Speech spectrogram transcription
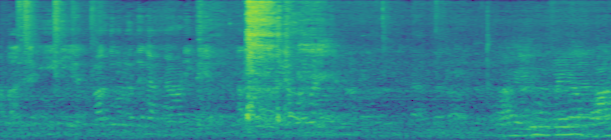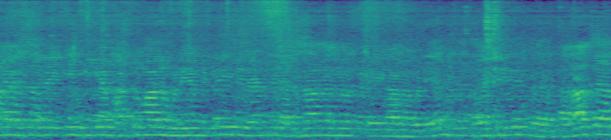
அப்ப அதுல வீதியை திறந்து விடுறதுக்கான நடவடிக்கை. அதை முடிவெடுங்க. நாங்கள் இது உண்மையில மாநகர சபைக்கு உரிய மட்டுமான விடயம் இல்லை. இது ரெண்டு அரசாங்கங்களுக்கு இடையிலான விடயம். இது தயவுசெய்து இந்த கலாச்சார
